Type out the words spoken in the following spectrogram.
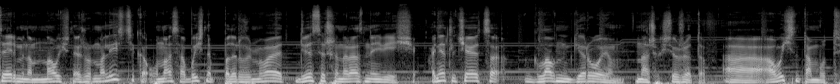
термином научная журналистика у нас обычно подразумевают две совершенно разные вещи. Они отличаются главным героем наших сюжетов. А обычно там вот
